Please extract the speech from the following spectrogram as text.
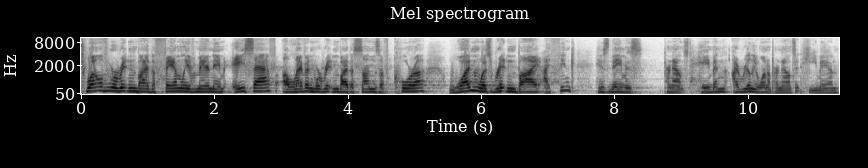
12 were written by the family of a man named Asaph. 11 were written by the sons of Korah. One was written by, I think his name is pronounced Haman. I really want to pronounce it He Man.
